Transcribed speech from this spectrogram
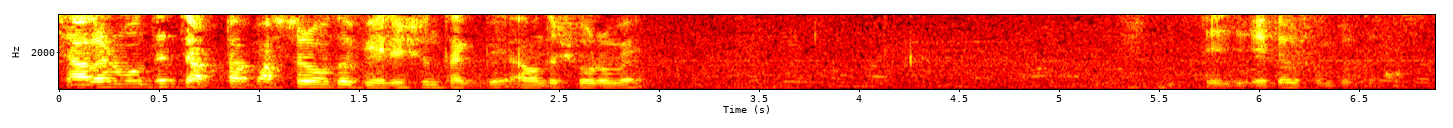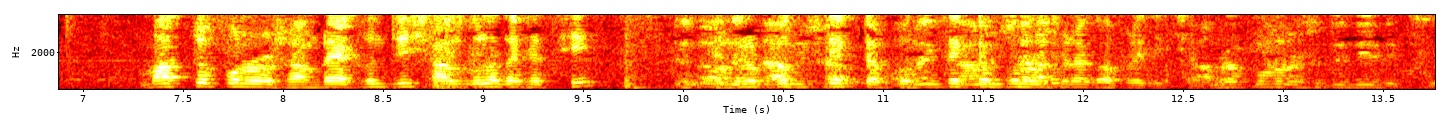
শালের মধ্যে চারটা পাঁচটার মতো ভেরিয়েশন থাকবে আমাদের শোরুমে এটাও সুন্দর। মাত্র পনেরোশো। আমরা এখন যে শালগুলো দেখাচ্ছি এগুলো প্রত্যেকটা প্রত্যেকটা পনেরোশো টাকা অফারে দিচ্ছি আমরা। পনেরোশোতে দিয়ে দিচ্ছি।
